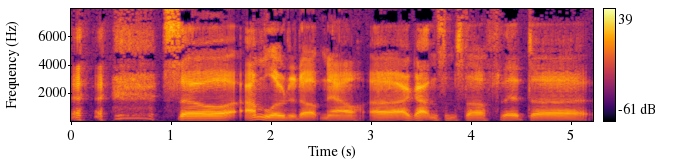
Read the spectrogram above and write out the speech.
so I'm loaded up now. Uh, I gotten some stuff that uh,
